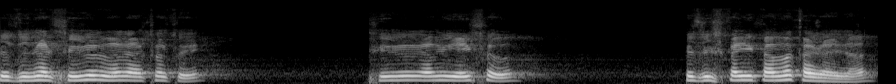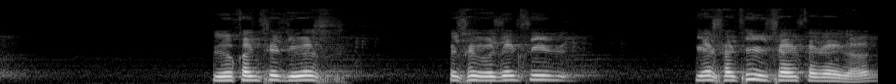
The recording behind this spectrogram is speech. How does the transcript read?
ते जुन्या शिरूर मला आठवते शिरूर आम्ही यायचो. ते दुष्काळी कामं करायला. लोकांचे दिवस कसे बदलतील यासाठी विचार करायला.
